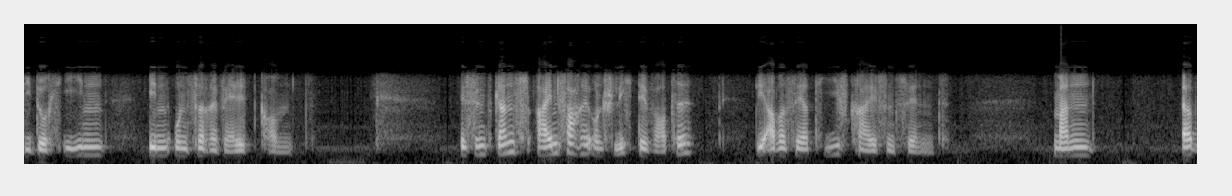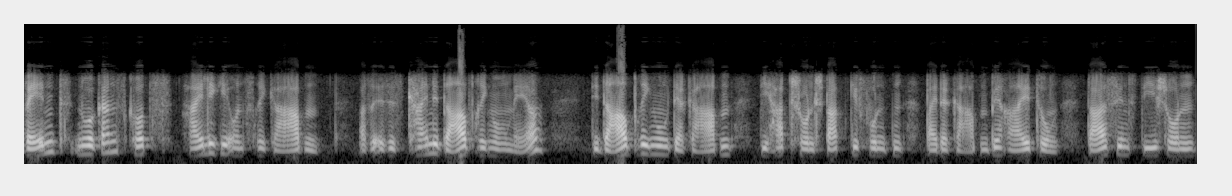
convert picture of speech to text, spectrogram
die durch ihn in unsere Welt kommt. Es sind ganz einfache und schlichte Worte, die aber sehr tiefgreifend sind. Man erwähnt nur ganz kurz, heilige unsere Gaben. Also es ist keine Darbringung mehr, die Darbringung der Gaben, die hat schon stattgefunden bei der Gabenbereitung. Da sind die schon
